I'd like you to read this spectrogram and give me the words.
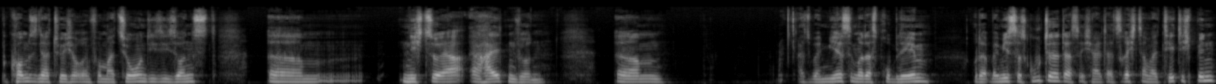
bekommen sie natürlich auch Informationen, die sie sonst ähm, nicht so er erhalten würden. Ähm, also bei mir ist immer das Problem, oder bei mir ist das Gute, dass ich halt als Rechtsanwalt tätig bin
